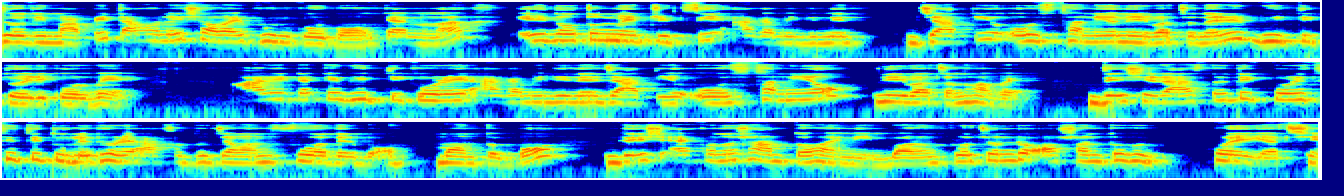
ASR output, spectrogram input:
যদি মাপি তাহলে সবাই ভুল করব। কেননা, এই নতুন ম্যাট্রিক্সই আগামী দিনে জাতীয় ও স্থানীয় নির্বাচনের ভিত্তি তৈরি করবে। আর এটাকে ভিত্তি করে আগামী দিনে জাতীয় ও স্থানীয় নির্বাচন হবে। দেশের রাজনৈতিক পরিস্থিতি তুলে ধরে আসাদুজ্জামান ফুয়াদের মন্তব্য, দেশ এখনও শান্ত হয়নি, বরং প্রচণ্ড অশান্ত হয়ে গেছে।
